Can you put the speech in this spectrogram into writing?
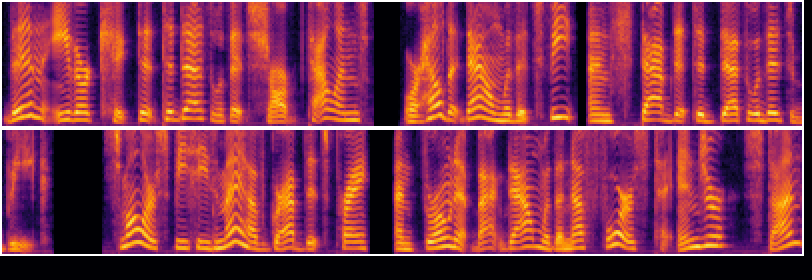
then either kicked it to death with its sharp talons, or held it down with its feet and stabbed it to death with its beak. Smaller species may have grabbed its prey and thrown it back down with enough force to injure, stun,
